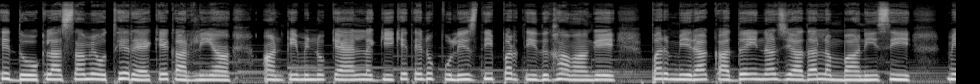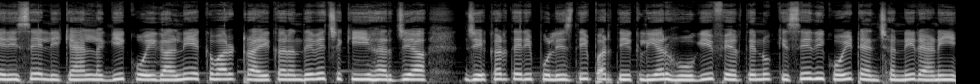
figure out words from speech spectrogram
ਤੇ ਦੋ ਕਲਾਸਾਂ ਮੈਂ ਉੱਥੇ ਰਹਿ ਕੇ ਕਰ ਲੀਆਂ ਆਂਟੀ ਮੈਨੂੰ ਕਹਿਣ ਲੱਗੀ ਕਿ ਤੈਨੂੰ ਪੁਲਿਸ ਦੀ ਭਰਤੀ ਦਿਖਾਵਾਂਗੇ, ਪਰ ਮੇਰਾ ਕੱਦ ਇੰਨਾ ਜ਼ਿਆਦਾ ਲੰਬਾ ਨਹੀਂ ਸੀ। ਮੇਰੀ ਸਹੇਲੀ ਕਹਿਣ ਲੱਗੀ, ਕੋਈ ਗੱਲ ਨਹੀਂ, ਇੱਕ ਵਾਰ ਟਰਾਈ ਕਰਨ ਦੇ ਵਿੱਚ ਕੀ ਹਰਜ ਆ? ਜੇਕਰ ਤੇਰੀ ਪੁਲਿਸ ਦੀ ਭਰਤੀ ਕਲੀਅਰ ਹੋ ਗਈ, ਫਿਰ ਤੈਨੂੰ ਕਿਸੇ ਦੀ ਕੋਈ ਟੈਨਸ਼ਨ ਨਹੀਂ ਰਹਿਣੀ।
